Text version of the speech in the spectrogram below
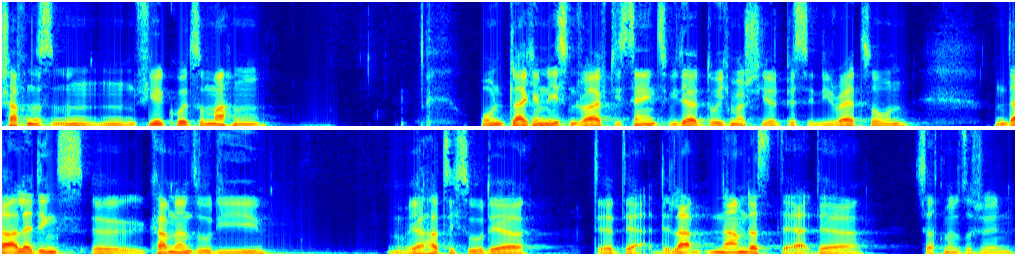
schaffen es, ein, ein Field Goal zu machen. Und gleich im nächsten Drive die Saints wieder durchmarschiert bis in die Red Zone. Und da allerdings äh, kam dann so die, ja, hat sich so der, der, der, der nahm das, der, der, sagt man so schön,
